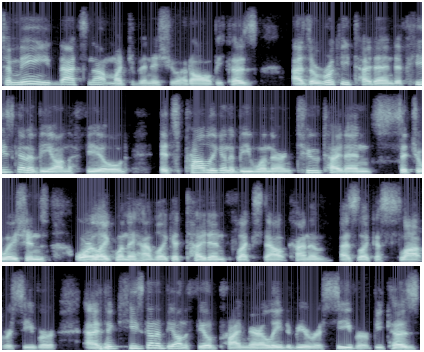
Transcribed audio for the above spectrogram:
to me, that's not much of an issue at all because as a rookie tight end, if he's going to be on the field, it's probably going to be when they're in two tight end situations or like when they have like a tight end flexed out kind of as like a slot receiver. And I think he's going to be on the field primarily to be a receiver because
